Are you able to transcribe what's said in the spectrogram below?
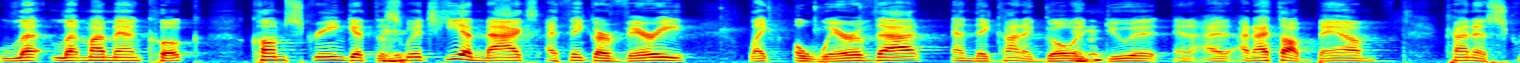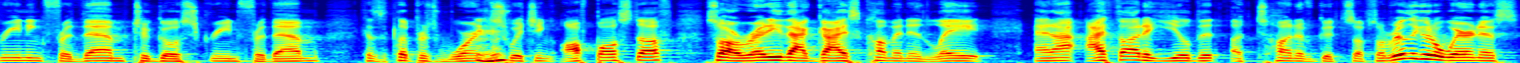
let let my man cook, come screen, get the mm-hmm. switch. He and Max, I think, are very like aware of that and they kind of go mm-hmm. and do it. And I and I thought Bam kind of screening for them to go screen for them because the Clippers weren't mm-hmm. switching off ball stuff. So already that guy's coming in late. And I, I thought it yielded a ton of good stuff. So really good awareness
